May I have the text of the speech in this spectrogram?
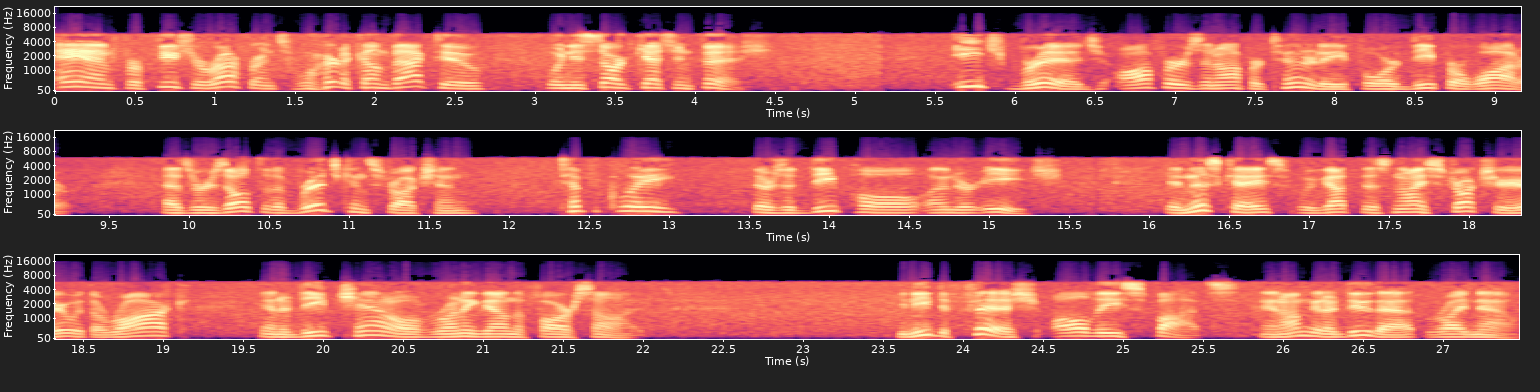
and for future reference where to come back to when you start catching fish. Each bridge offers an opportunity for deeper water. As a result of the bridge construction, typically there's a deep hole under each. In this case, we've got this nice structure here with a rock and a deep channel running down the far side. You need to fish all these spots, and I'm going to do that right now.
